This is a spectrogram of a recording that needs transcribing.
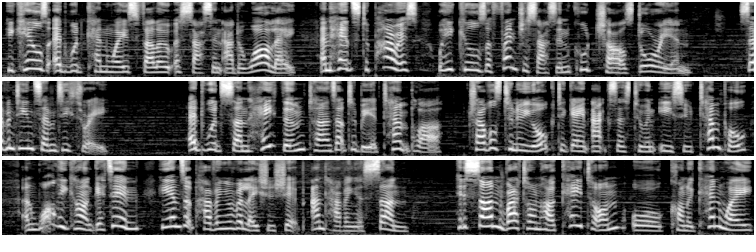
He kills Edward Kenway's fellow assassin Adewale and heads to Paris where he kills a French assassin called Charles Dorian. 1773. Edward's son Haytham turns out to be a Templar, travels to New York to gain access to an Isu temple, and while he can't get in, he ends up having a relationship and having a son. His son Ratonhnhaké:ton, or Connor Kenway,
